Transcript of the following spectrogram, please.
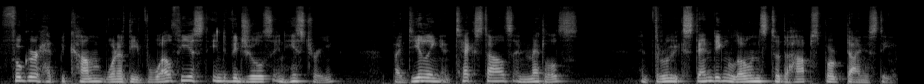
Fugger had become one of the wealthiest individuals in history by dealing in textiles and metals, and through extending loans to the Habsburg dynasty.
